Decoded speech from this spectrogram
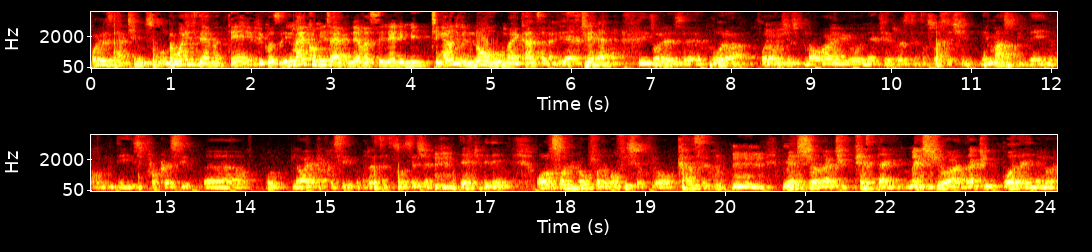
right. meetings Always attend school. But what if they are not there? Because in my community, I've never seen any meeting. I don't even know who my councillor is. Yeah, there's always uh, BURA, BURA which is Bulawayo United Residents Association. They must be there in the community. There's progressive, uh, Bulawayo Progressive Residents Association. Mm-hmm. They have to be there. Also look for the office of your council. Mm. Make sure that you pester him. Make sure that you bother him a lot.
